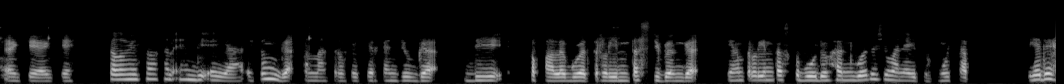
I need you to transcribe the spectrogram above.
Oke oke. Okay, okay. Kalau misalkan MBA ya itu nggak pernah terpikirkan juga di kepala gue terlintas juga nggak. Yang terlintas kebodohan gue tuh cuma itu ngucap iya deh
